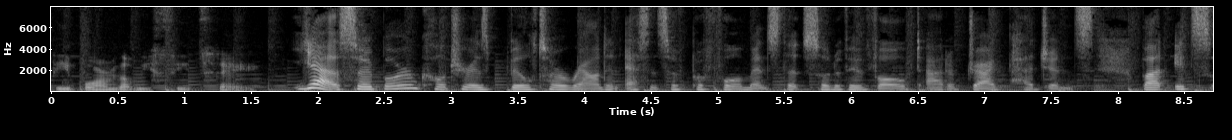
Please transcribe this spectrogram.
the ballroom that we see today. Yeah, so ballroom culture is built around an essence of performance that sort of evolved out of drag pageants, but it's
